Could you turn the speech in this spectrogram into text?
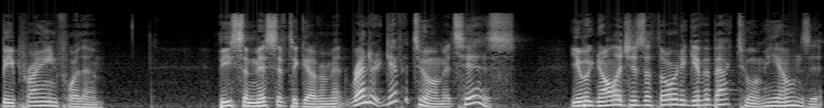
Be praying for them. Be submissive to government. Render it, give it to him. It's his. You acknowledge his authority, give it back to him. He owns it.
